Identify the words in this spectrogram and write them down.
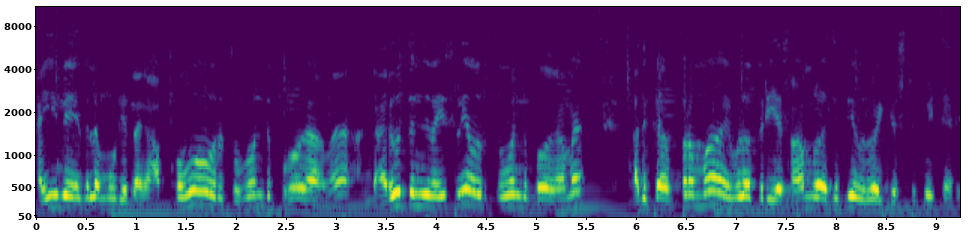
ஹைவே இதுல மூடிடுறாங்க. அப்பவும் ஒரு துவண்டு போகாம அந்த அறுபத்தஞ்சு வயசுலயும் ஒரு துவண்டு போகாம அதுக்கப்புறமா இவ்வளவு பெரிய சாம்ராஜ்யத்தையும் உருவாக்கி வச்சுட்டு போயிட்டாரு.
